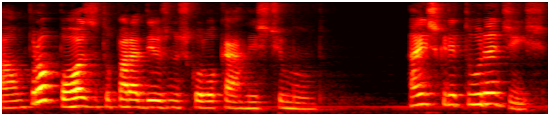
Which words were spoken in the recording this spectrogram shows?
Há um propósito para Deus nos colocar neste mundo. A Escritura diz:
